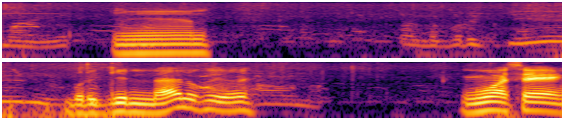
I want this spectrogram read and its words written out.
ใหม่แมนบริกินได้ลูกพี่เอ้ยงัวแซง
